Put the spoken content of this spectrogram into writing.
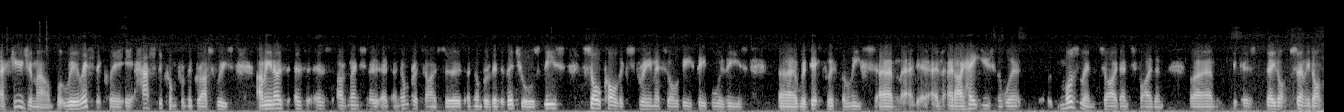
a huge amount, but realistically, it has to come from the grassroots. I mean, as, as, as I've mentioned a, a, number of times to a number of individuals, these so-called extremists or these people with these uh, ridiculous beliefs, um, and, and, I hate using the word Muslim to identify them um, because they don't certainly don't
